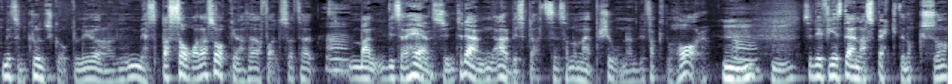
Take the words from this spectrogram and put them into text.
åtminstone kunskapen att göra de mest basala sakerna i alla fall. Så att, Ja. man visar hänsyn till den arbetsplatsen som de här personerna de facto har. Mm. Mm. Så det finns den aspekten också.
